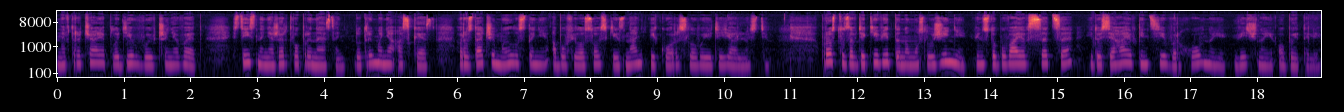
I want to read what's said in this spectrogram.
не втрачає плодів вивчення вед, здійснення жертвопринесень, дотримання аскез, роздачі милостині або філософських знань і корисливої діяльності. Просто завдяки відданому служінні він здобуває все це і досягає в кінці верховної вічної обителі.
